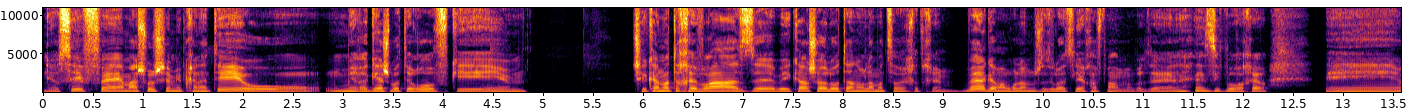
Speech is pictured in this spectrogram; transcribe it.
אני אוסיף אה, משהו שמבחינתי הוא מרגש בטירוף, כי כשהקמנו את החברה, אז אה, בעיקר שאלו אותנו למה צריך אתכם. וגם אמרו לנו שזה לא יצליח אף פעם, אבל זה סיפור אחר. אה,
